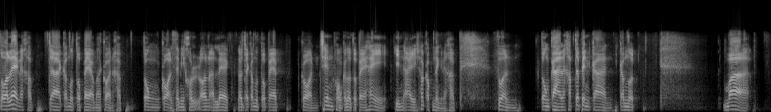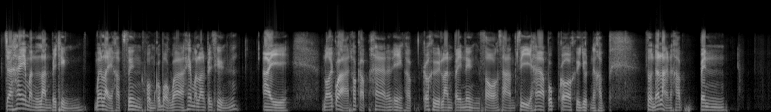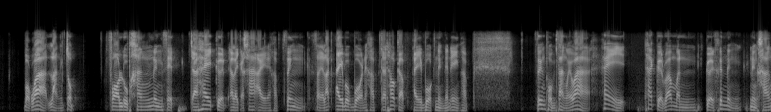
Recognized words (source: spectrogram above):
ตัวแรกนะครับ จะกำหนดตัวแปรออกมาก่อนครับ ตรงก่อนเซมิโคลอนอันแรก เราจะกำหนดตัวแปรก่อน เช่น ผมกำหนดตัวแปรให้ in i เท่ากับหนึ่งนะครับ ส่วน ตรงกลางนะครับจะเป็นการกำหนด ว่าจะให้มันรันไปถึงเมื่อไหร่ครับ ซึ่งผมก็บอกว่าให้มันรันไปถึง i น้อยกว่าเท่ากับ 5 นั่นเองครับ ก็คือรันไป 1 2 3 4 5 ปุ๊บก็คือหยุดนะครับ ส่วนด้านหลังนะครับ เป็น บอกว่าหลังจบ for loop ครั้งหนึ่งเสร็จจะให้เกิดอะไรกับค่า i นะครับ ซึ่งสัญลักษณ์ i บวกบวกนะครับ จะเท่ากับ i บวกหนึ่งนั่นเองครับ ซึ่งผมสั่งไว้ว่าให้ถ้าเกิดว่ามันเกิดขึ้นหนึ่งหนึ่งครั้ง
